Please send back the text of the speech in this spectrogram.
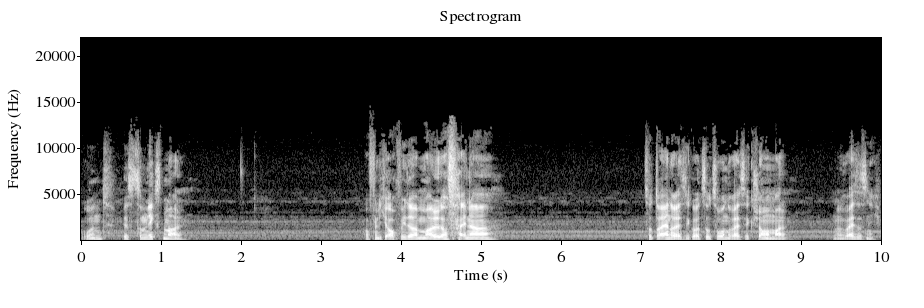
und bis zum nächsten Mal. Hoffentlich auch wieder mal auf einer zu 33 oder zu 32. Schauen wir mal. Man weiß es nicht.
